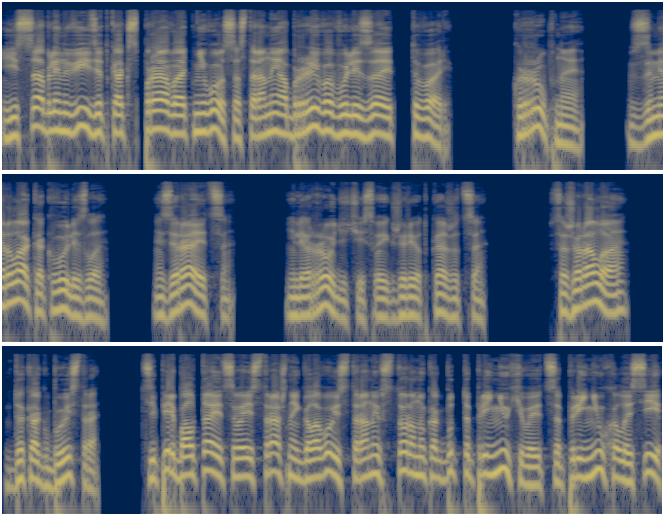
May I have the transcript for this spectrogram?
И Саблин видит, как справа от него, со стороны обрыва, вылезает тварь. Крупная. Замерла, как вылезла. Озирается. Или родичей своих жрет, кажется. Сожрала. Да как быстро. Теперь болтает своей страшной головой из стороны в сторону, как будто принюхивается, принюхалась и...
